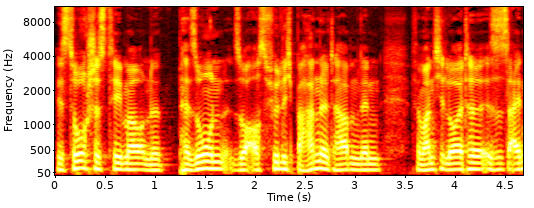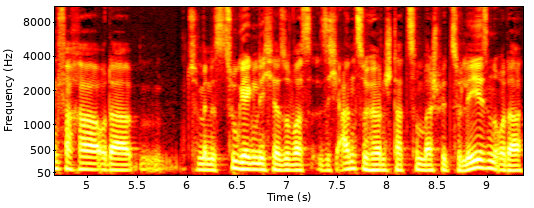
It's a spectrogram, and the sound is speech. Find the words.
historisches Thema und eine Person so ausführlich behandelt haben. Denn für manche Leute ist es einfacher oder zumindest zugänglicher, sowas sich anzuhören, statt zum Beispiel zu lesen oder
